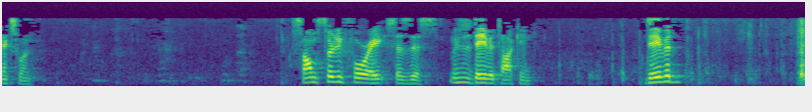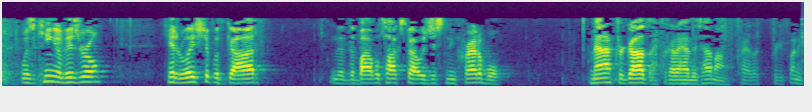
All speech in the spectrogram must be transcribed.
Next one. Psalms 34 8 says this. This is David talking. David was a king of Israel. He had a relationship with God that the Bible talks about was just incredible. Man after God's, I forgot I have this hat on. Probably look pretty funny.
